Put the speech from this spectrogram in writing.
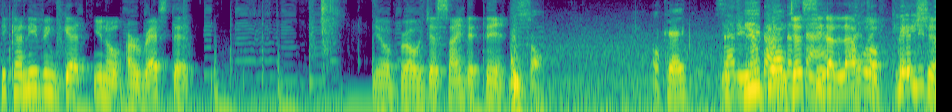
He can even get, you know, arrested. Yo, bro, just sign the thing. assault. Okay? Sir, if you, you don't Just see the level I- I of patience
